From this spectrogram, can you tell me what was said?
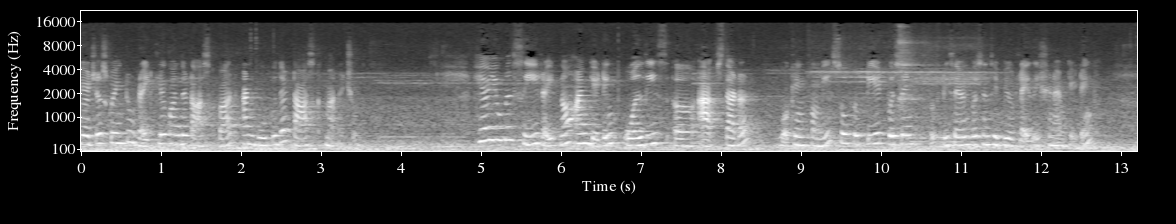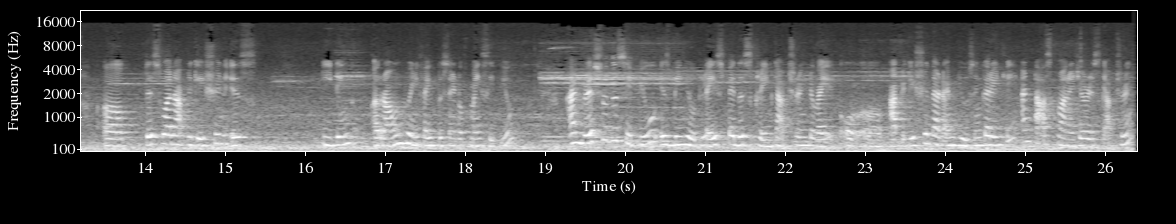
we are just going to right click on the taskbar and go to the task manager. Here you will see right now I'm getting all these uh, apps that are working for me. So 58%, 57% CPU utilization I'm getting. Uh, this one application is eating around 25% of my CPU and rest of the CPU is being utilized by the screen capturing device uh, application that I'm using currently and task manager is capturing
